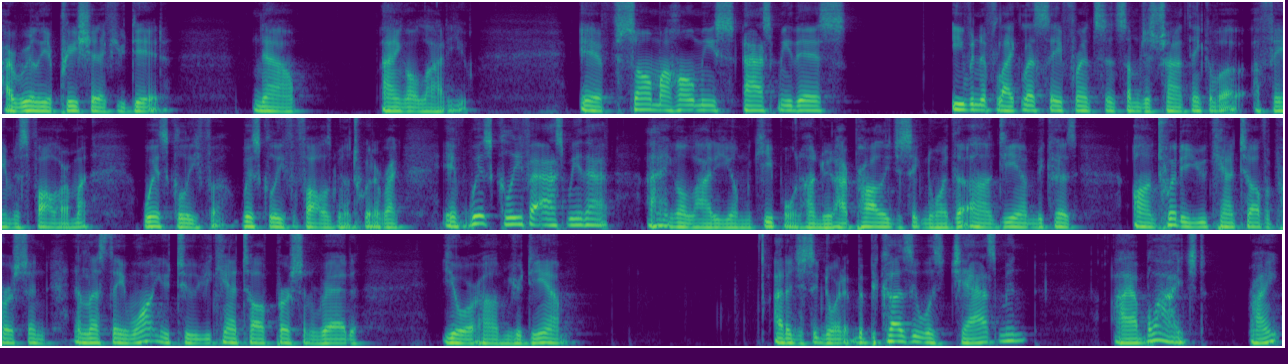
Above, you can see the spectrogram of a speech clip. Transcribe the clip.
I really appreciate if you did. Now, I ain't gonna lie to you. If some of my homies ask me this, even if like let's say for instance i'm just trying to think of a, a, famous follower my wiz khalifa. Wiz khalifa follows me on twitter right? If wiz khalifa asked me that i ain't gonna lie to you i'm gonna keep 100 i probably just ignore the uh, dm because on twitter you can't tell if a person unless they want you to you can't tell if a person read your um your dm i'd have just ignored it. But because it was jasmine i obliged right?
